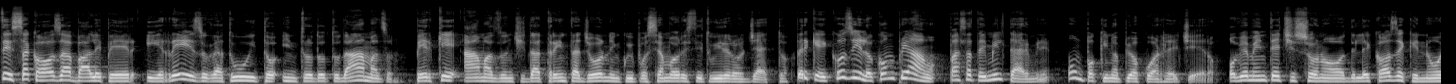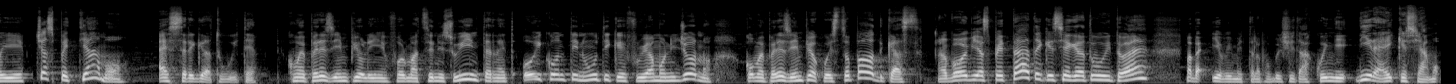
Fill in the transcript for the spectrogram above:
Stessa cosa vale per il reso gratuito introdotto da Amazon. Perché Amazon ci dà 30 giorni in cui possiamo restituire l'oggetto? Perché così lo compriamo, passatemi il termine, un pochino più a cuore leggero. Ovviamente ci sono delle cose che noi ci aspettiamo essere gratuite come per esempio le informazioni su internet o i contenuti che fruiamo ogni giorno, come per esempio questo podcast. A voi vi aspettate che sia gratuito, eh? Vabbè, io vi metto la pubblicità, quindi direi che siamo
